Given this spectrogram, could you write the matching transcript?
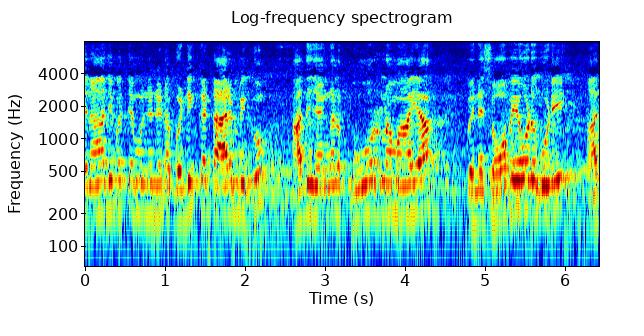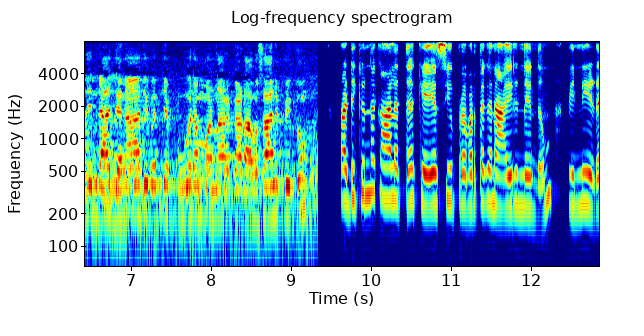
ജനാധിപത്യ മുന്നണിയുടെ വെടിക്കെട്ട് ആരംഭിക്കും. അത് ഞങ്ങൾ പൂർണമായ പിന്നെ ശോഭയോടുകൂടി അതിന്റെ ആ ജനാധിപത്യ പൂരം മണ്ണാർക്കാട് അവസാനിപ്പിക്കും. പഠിക്കുന്ന കാലത്ത് കെ എസ് യു പ്രവർത്തകനായിരുന്നെന്നും പിന്നീട്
